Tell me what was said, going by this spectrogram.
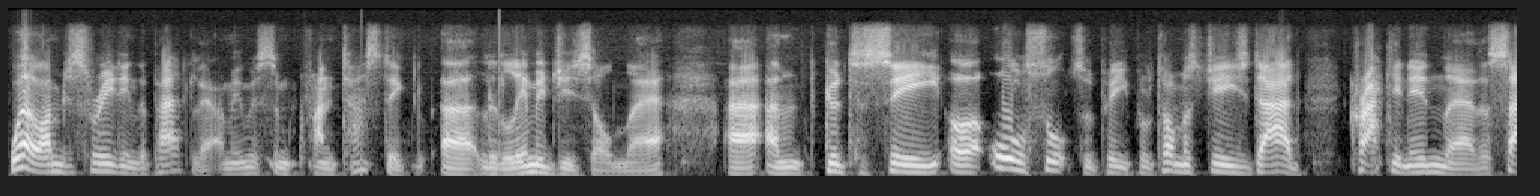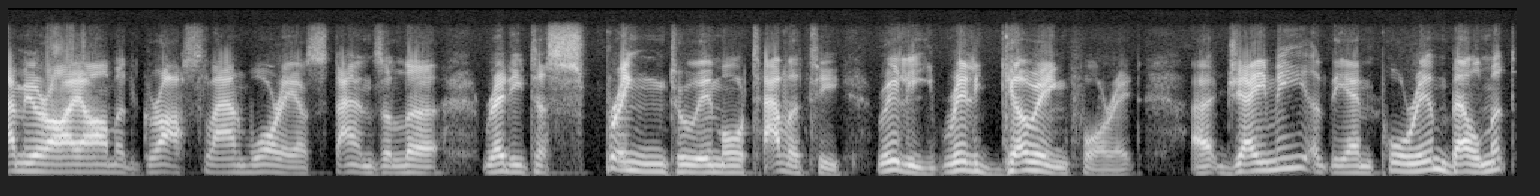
Well, I'm just reading the Padlet. I mean, with some fantastic uh, little images on there, uh, and good to see uh, all sorts of people. Thomas G's dad cracking in there. The samurai armored grassland warrior stands alert, ready to spring to immortality. Really, really going for it. Uh, Jamie at the Emporium, Belmont.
